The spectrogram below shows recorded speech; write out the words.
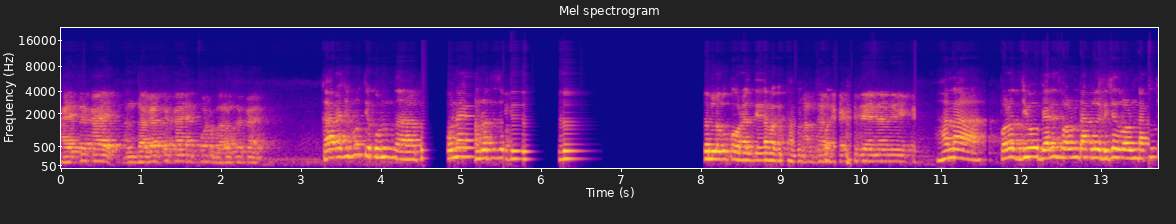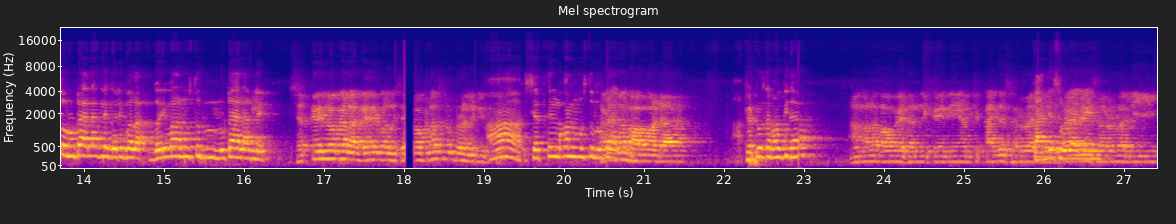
खायचं काय? आणि जगाचं काय? आणि पोट भरायचं काय? का राजू भाऊ? ते कोण अं, लोक पोरायला ते बघा थांबून हा ना परत जिओ बॅलन्स वाढून टाकलं रिचार्ज वाढून टाकलं. नुसतं लुटायला लागले गरीबाला गरीबाला नुसतं लुटायला लागले. शेतकरी लोकांना हा शेतकरी लोकांना नुसतं लुटायला भाव वाढा. पेट्रोलचा भाव किती आम्हाला भाव भेटत नाही काही नाही. आमचे कांदे कांदे सरळ राहिले. सरळ राहिली.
